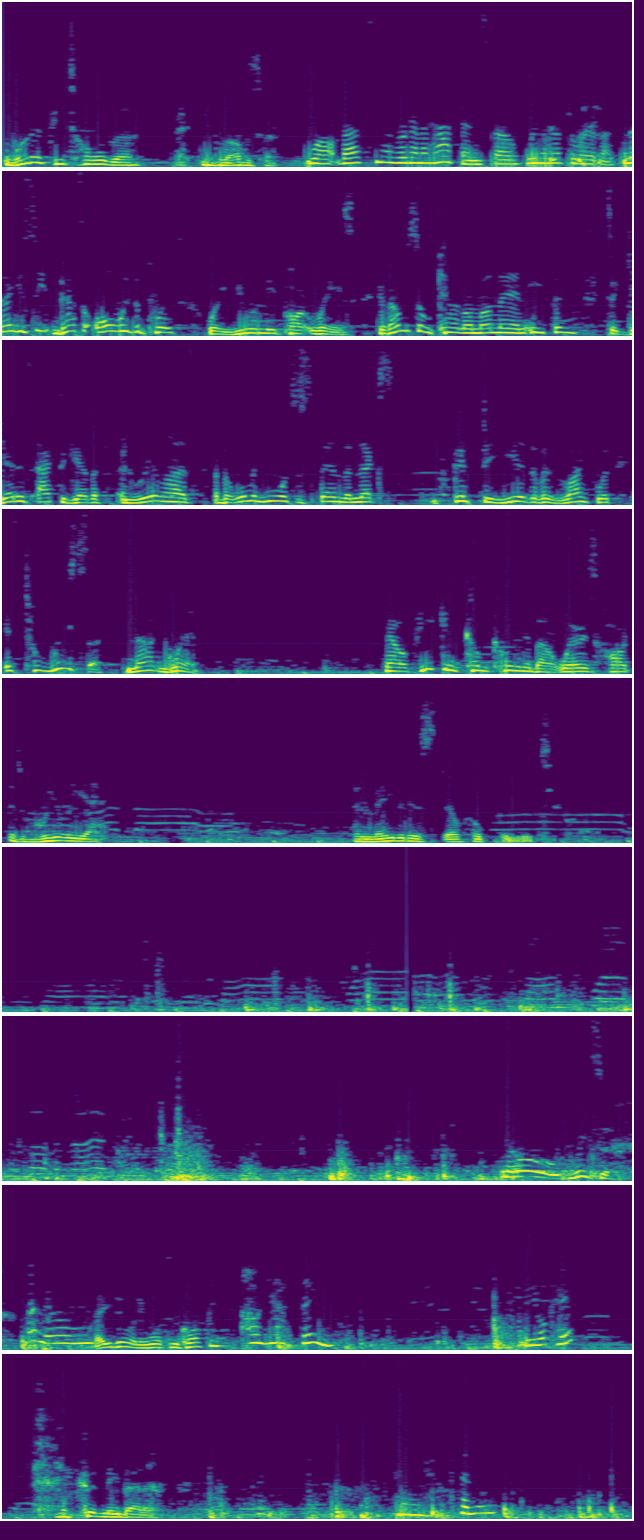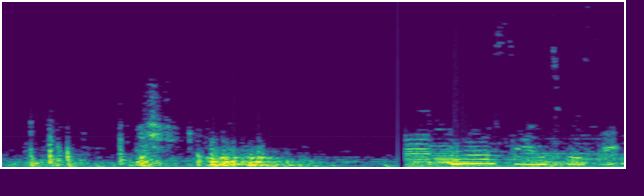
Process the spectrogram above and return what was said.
What if he told her that he loves her? Well, that's never going to happen, so we don't have to worry about that. Now, you see, that's always a place where you and me part ways. Because I'm so counting on my man Ethan to get his act together and realize that the woman he wants to spend the next 50 years of his life with is Theresa, not Gwen. Now, if he can come clean about where his heart is really at, then maybe there's still hope for you too. No, Theresa. Hello. How you doing? You want some coffee? Oh, yeah, thanks. Are you okay? It couldn't be better. Hello. I'm really sorry, Theresa.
